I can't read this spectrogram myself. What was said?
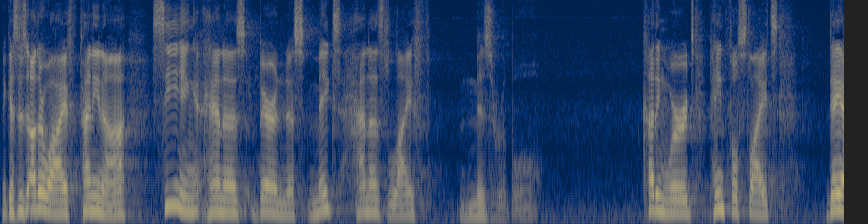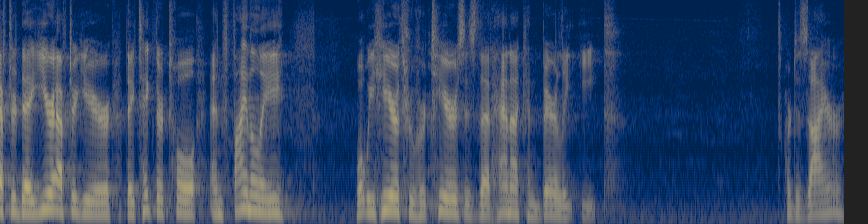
Because his other wife, Peninnah, seeing Hannah's barrenness makes Hannah's life miserable. Cutting words, painful slights, day after day, year after year, they take their toll. And finally, what we hear through her tears is that Hannah can barely eat. Her desire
